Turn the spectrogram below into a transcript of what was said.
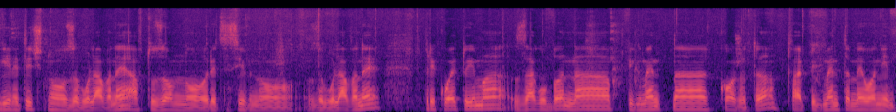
генетично заболяване, автозомно рецесивно заболяване, при което има загуба на пигмент на кожата. Това е пигмента меланин.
